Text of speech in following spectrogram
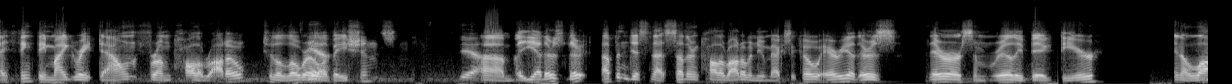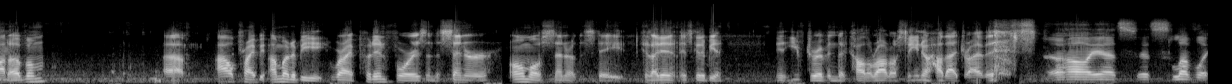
I think they migrate down from Colorado to the lower Yeah. elevations. Yeah. Um, but yeah, there's there up in just that southern Colorado and New Mexico area. There's there are some really big deer, and a lot of them. Um, I'll probably be, I'm going to be where I put in for is in the center, almost center of the state because I didn't. It's going to be a. You've driven to Colorado, so you know how that drive is. oh yeah, it's it's lovely.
